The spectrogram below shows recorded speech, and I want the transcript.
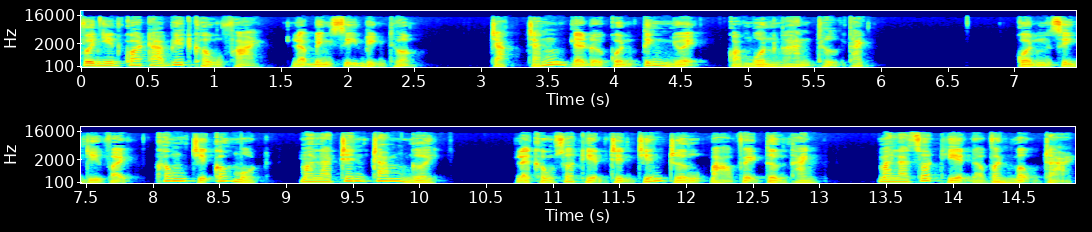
Vừa nhìn qua đã biết không phải là binh sĩ bình thường. Chắc chắn là đội quân tinh nhuệ qua muôn ngàn thử thách. Quân sĩ như vậy không chỉ có một mà là trên trăm người. Lại không xuất hiện trên chiến trường bảo vệ tường thành mà là xuất hiện ở Vân Mộng Trại.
